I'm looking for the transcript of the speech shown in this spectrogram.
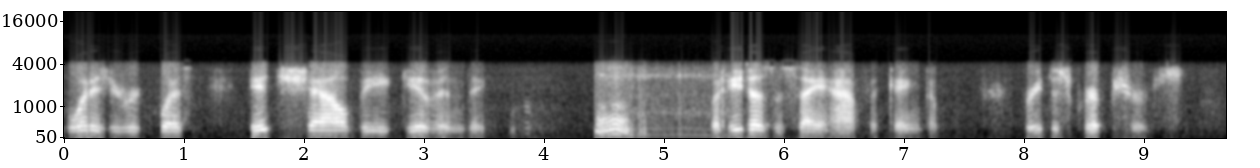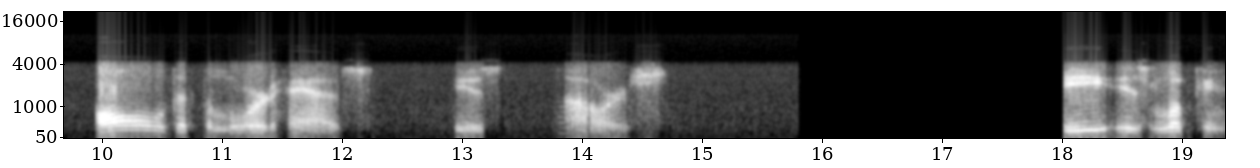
What is your request? It shall be given thee. Oh. But he doesn't say half the kingdom. Read the scriptures. All that the Lord has is ours. He is looking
